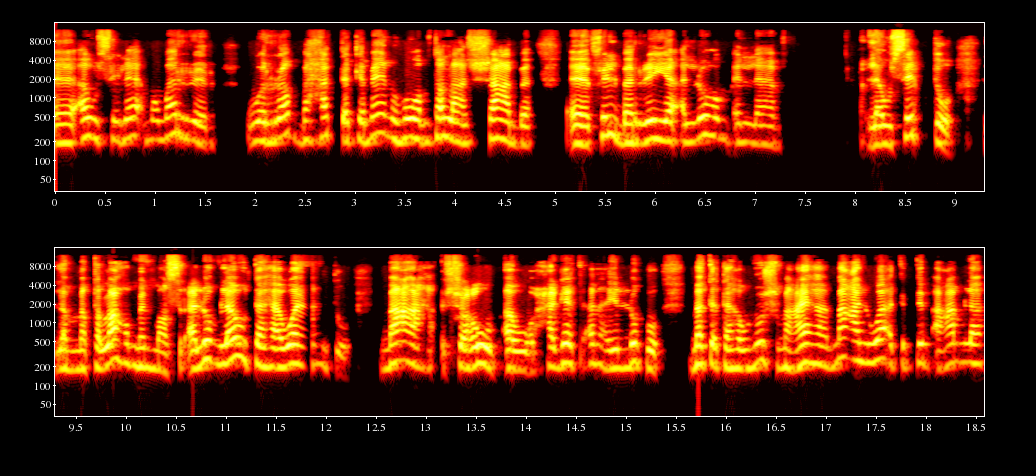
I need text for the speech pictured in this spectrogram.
أو سلاء ممرر. والرب حتى كمان وهو مطلع الشعب آه، في البرية قال لهم لو سبتوا لما طلعهم من مصر قال لهم لو تهاونتوا مع شعوب أو حاجات أنا قايل لكم ما تتهاونوش معاها مع الوقت بتبقى عاملة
